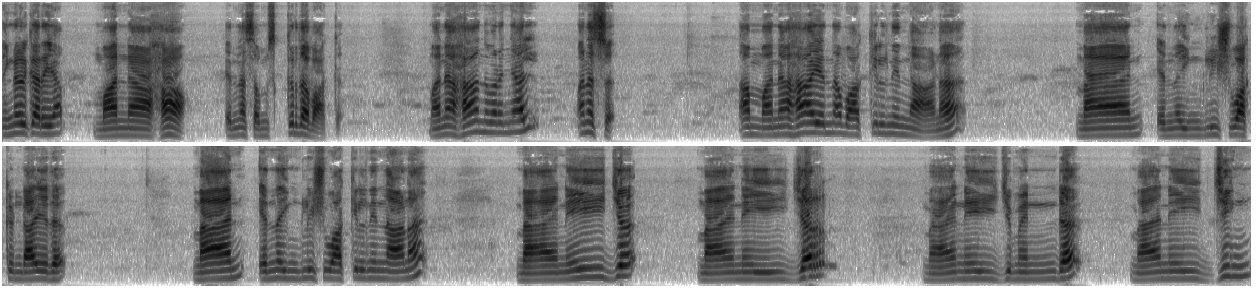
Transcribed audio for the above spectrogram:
നിങ്ങൾക്കറിയാം മനഹ എന്ന സംസ്കൃത വാക്ക്. മനഹ എന്ന് പറഞ്ഞാൽ മനസ്സ്. ആ മനഹ എന്ന വാക്കിൽ നിന്നാണ് മാൻ എന്ന ഇംഗ്ലീഷ് വാക്കുണ്ടായത്. മാൻ എന്ന ഇംഗ്ലീഷ് വാക്കിൽ നിന്നാണ് മാനേജ് മാനേജർ മാനേജ്മെന്റ് മാനേജിങ്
